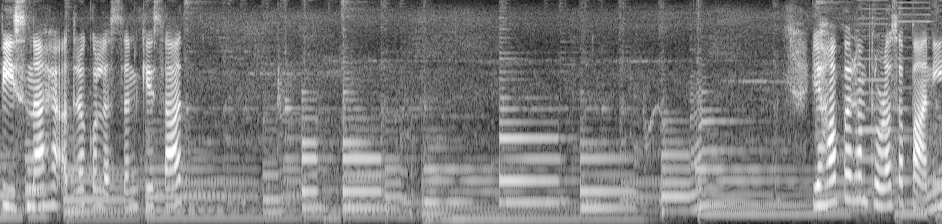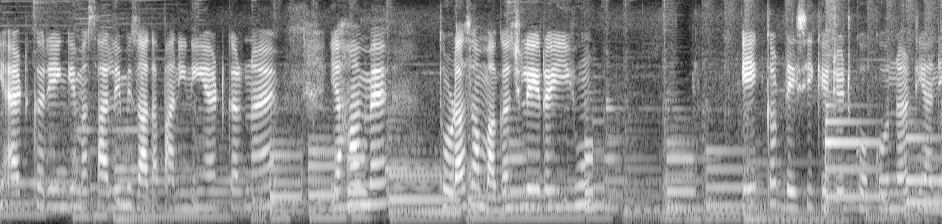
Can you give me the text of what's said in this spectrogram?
पीसना है अदरक और लहसुन के साथ। यहाँ पर हम थोड़ा सा पानी ऐड करेंगे। मसाले में ज़्यादा पानी नहीं ऐड करना है। यहाँ मैं थोड़ा सा मगज ले रही हूँ। एक कप डेसिकेटेड कोकोनट यानी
